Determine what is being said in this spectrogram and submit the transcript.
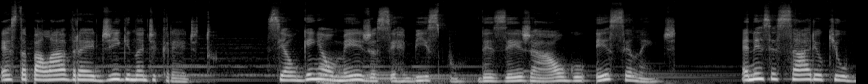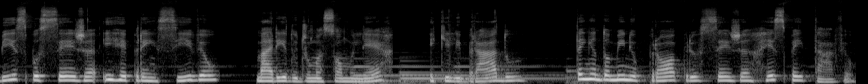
Esta palavra é digna de crédito. Se alguém almeja ser bispo, deseja algo excelente. É necessário que o bispo seja irrepreensível, marido de uma só mulher, equilibrado, tenha domínio próprio, seja respeitável.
